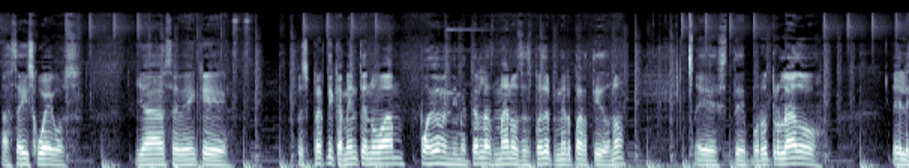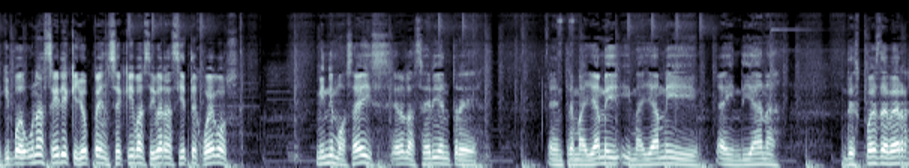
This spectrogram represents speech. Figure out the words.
a seis juegos. Ya se ven que pues prácticamente no han podido ni meter las manos después del primer partido, ¿no? Este, por otro lado, el equipo de una serie que yo pensé que iba, a ir a siete juegos, mínimo seis, era la serie entre, entre Miami y Miami e Indiana. Después de ver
